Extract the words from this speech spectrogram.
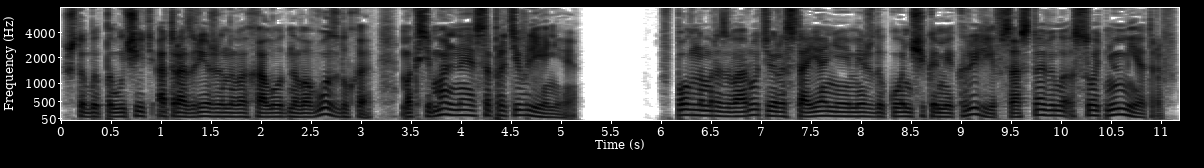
чтобы получить от разреженного холодного воздуха максимальное сопротивление. В полном развороте расстояние между кончиками крыльев составило сотню метров,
